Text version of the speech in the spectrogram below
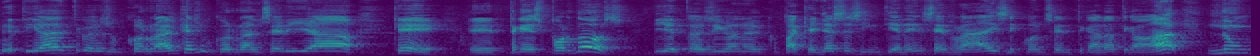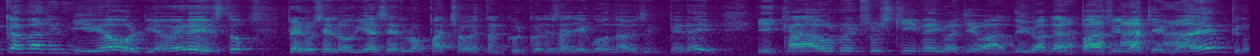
metida dentro de su corral, que su corral sería, ¿qué? Eh, tres por dos. Y entonces iban el- para que ella se sintiera encerrada y se concentrara a trabajar. Nunca más en mi vida volví a ver esto, pero se lo vi hacerlo a Pacho Betancourt con esa yegua una vez en Pereira. Y cada uno en su esquina iba llevando, iban al paso y la yegua adentro.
